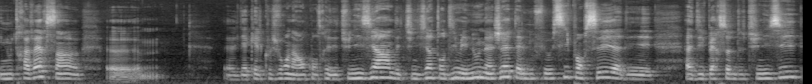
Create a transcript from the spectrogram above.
il nous traverse. Hein, euh, il y a quelques jours, on a rencontré des Tunisiens. Des Tunisiens t'ont dit, mais nous, Najette, elle nous fait aussi penser à des, à des personnes de Tunisie.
